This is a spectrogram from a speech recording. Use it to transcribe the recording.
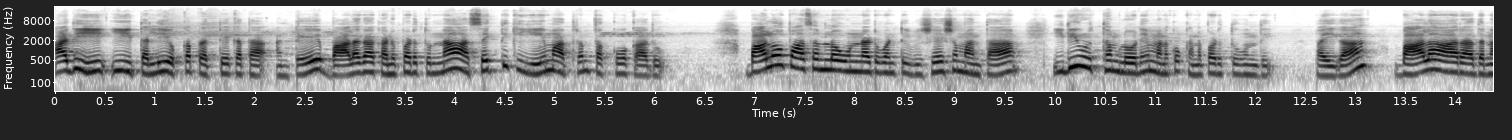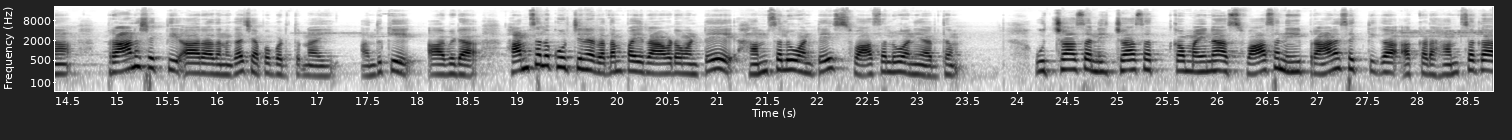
అది ఈ తల్లి యొక్క ప్రత్యేకత. అంటే బాలగా కనపడుతున్న శక్తికి ఏమాత్రం తక్కువ కాదు. బాలోపాసనలో ఉన్నటువంటి విశేషమంతా ఇది వృత్తంలోనే మనకు కనపడుతూ ఉంది. పైగా బాల ఆరాధన ప్రాణశక్తి ఆరాధనగా చెప్పబడుతున్నాయి. అందుకే ఆవిడ హంసలు కూర్చిన రథంపై రావడం అంటే హంసలు అంటే శ్వాసలు అని అర్థం. ఉచ్ఛ్వాస నిశ్వాసకమైన శ్వాసని ప్రాణశక్తిగా అక్కడ హంసగా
